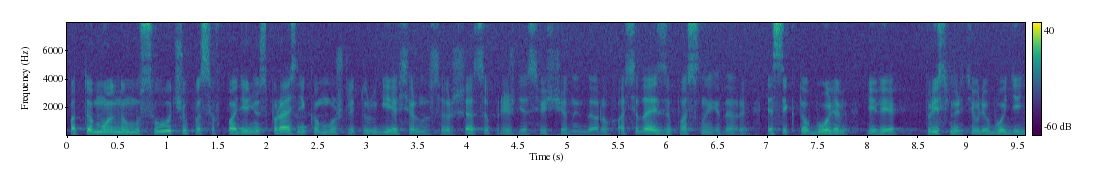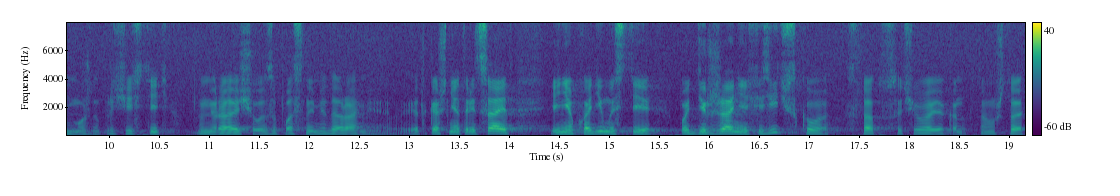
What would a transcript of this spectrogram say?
по тому случаю, по совпадению с праздником, может литургия все равно совершаться прежде священных даров. А всегда есть запасные дары. Если кто болен или при смерти в любой день можно причастить умирающего запасными дарами. Это, конечно, не отрицает и необходимости поддержания физического статуса человека, потому что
